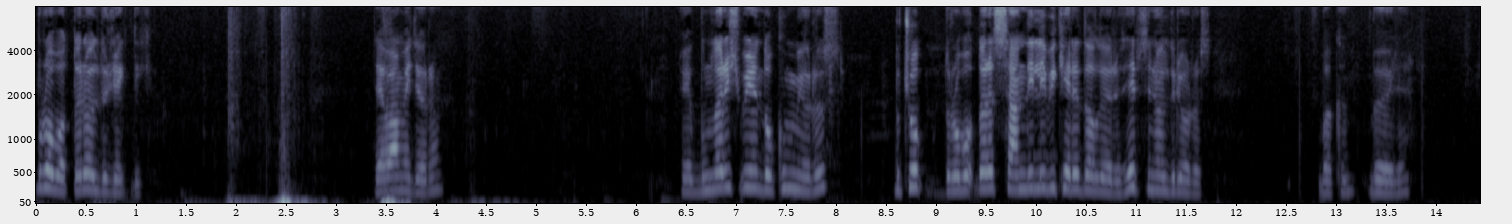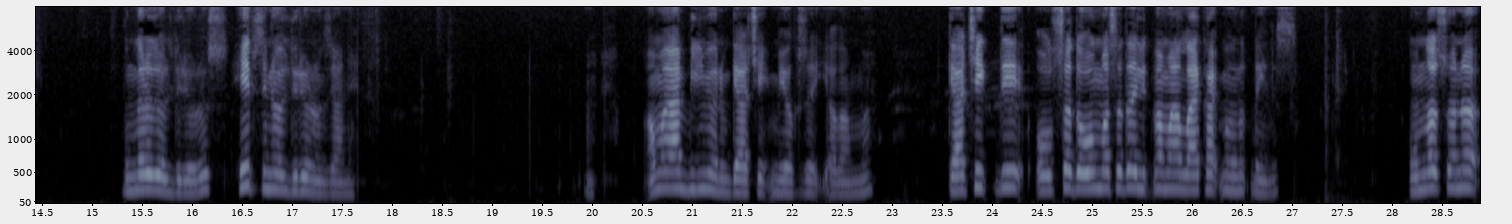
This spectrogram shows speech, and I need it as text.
bu robotları öldürecektik. Devam ediyorum. E, bunlar hiçbirine dokunmuyoruz. Bu çok robotlara sendeli bir kere dalıyoruz. Hepsini öldürüyoruz. Bakın böyle. Bunları da öldürüyoruz. Hepsini öldürüyoruz yani. Ama ben bilmiyorum gerçek mi yoksa yalan mı. Gerçekli olsa da olmasa da lütfen bana like atmayı unutmayınız. Ondan sonra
